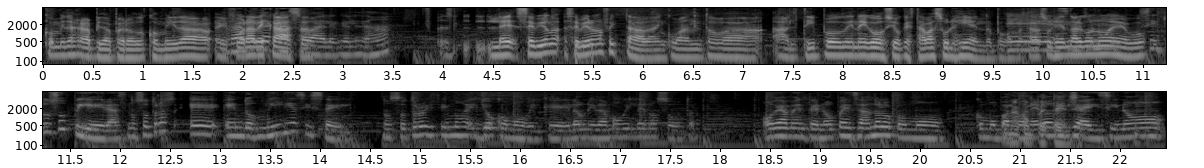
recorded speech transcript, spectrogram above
comida rápida, pero comida eh, fuera de casa, casuales que le- ajá. Le- se, vieron, se vieron afectadas en cuanto a, al tipo de negocio que estaba surgiendo, porque estaba Eh, surgiendo si algo tú- nuevo. Si tú supieras, nosotros eh, en 2016, nosotros hicimos el Yoco Móvil, que es la unidad móvil de nosotros. Obviamente no pensándolo como, como para Una ponerlo de que competencia. ahí, sino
